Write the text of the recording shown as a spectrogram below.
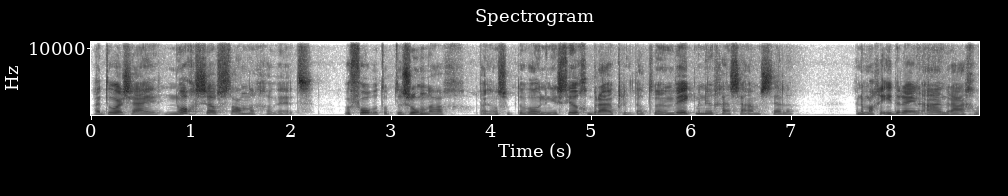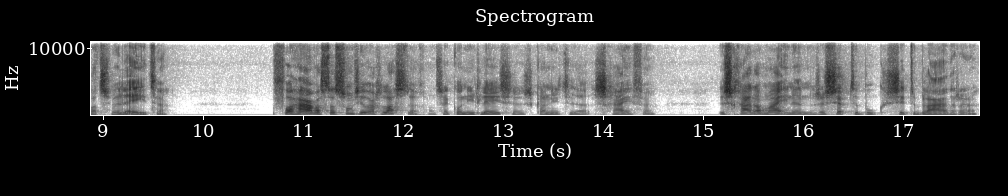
Waardoor zij nog zelfstandiger werd. Bijvoorbeeld op de zondag. Bij ons op de woning is het heel gebruikelijk dat we een weekmenu gaan samenstellen. En dan mag iedereen aandragen wat ze willen eten. Voor haar was dat soms heel erg lastig, want zij kon niet lezen, ze kan niet uh, schrijven. Dus ga dan maar in een receptenboek zitten bladeren.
